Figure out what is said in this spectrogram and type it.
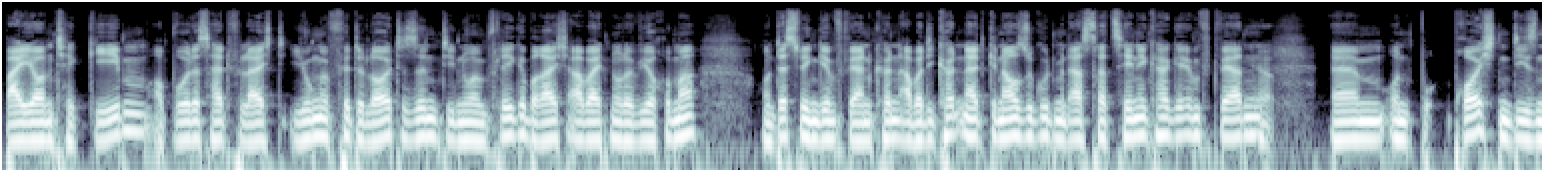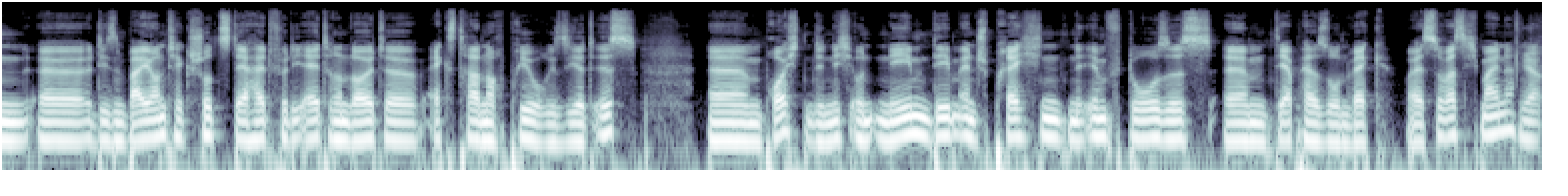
BioNTech geben, obwohl das halt vielleicht junge, fitte Leute sind, die nur im Pflegebereich arbeiten oder wie auch immer und deswegen geimpft werden können. Aber die könnten halt genauso gut mit AstraZeneca geimpft werden. Ja. Ähm, und bräuchten diesen, äh, diesen BioNTech-Schutz, der halt für die älteren Leute extra noch priorisiert ist, ähm, bräuchten den nicht und nehmen dementsprechend eine Impfdosis ähm, der Person weg. Weißt du, was ich meine? Ja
